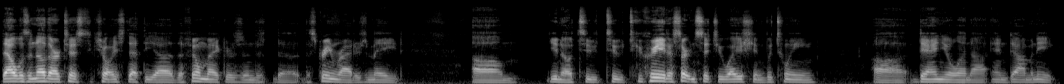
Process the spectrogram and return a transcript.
that was another artistic choice that the uh, the filmmakers and the, the, the screenwriters made. Um, you know to to to create a certain situation between uh, Daniel and uh, and Dominique.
